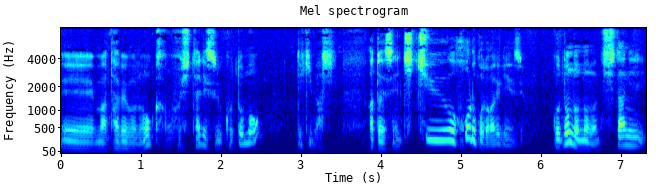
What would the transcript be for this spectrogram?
えー、まあ、食べ物を確保したりすることもできます。あとですね地中を掘ることができるんですよ。こうどんどんどんどん下に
